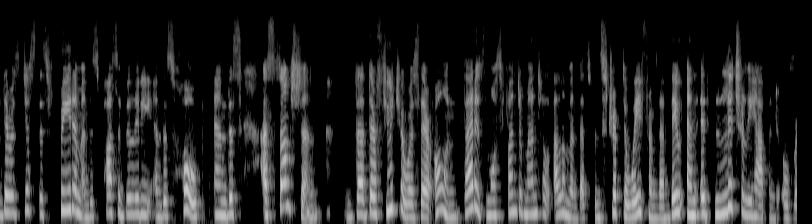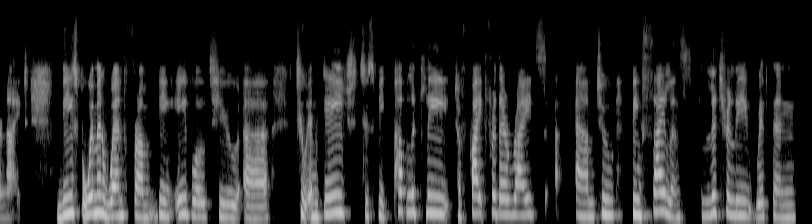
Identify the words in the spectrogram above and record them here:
there was just this freedom and this possibility and this hope and this assumption that their future was their own that is the most fundamental element that's been stripped away from them they and it literally happened overnight these women went from being able to uh, to engage to speak publicly to fight for their rights um, to being silenced literally within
